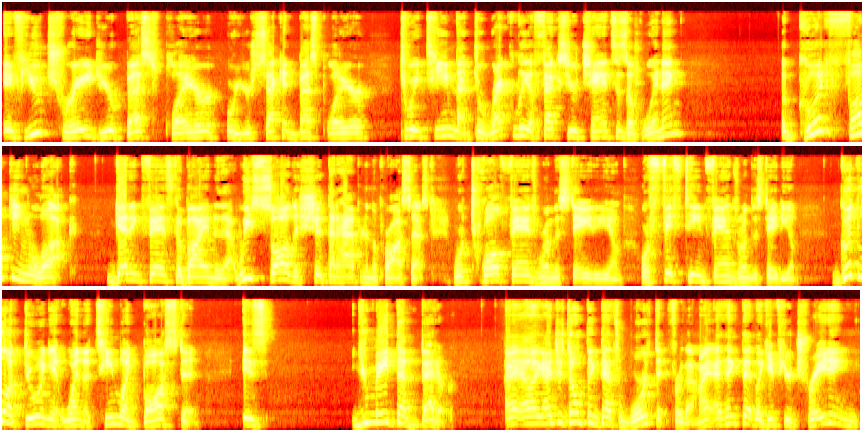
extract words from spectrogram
if you trade your best player or your second best player to a team that directly affects your chances of winning, a good fucking luck getting fans to buy into that. We saw the shit that happened in the process where 12 fans were in the stadium or 15 fans were in the stadium. Good luck doing it when a team like Boston is you made them better. I like I just don't think that's worth it for them. I, I think that like if you're trading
